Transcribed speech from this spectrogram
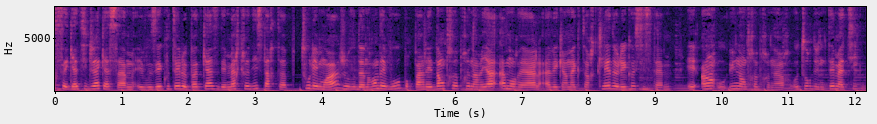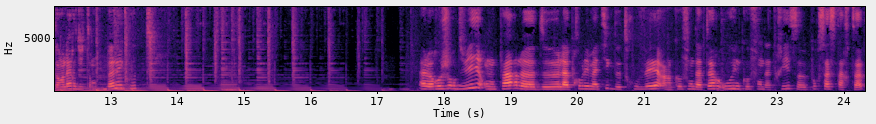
c'est Katidja Kassam et vous écoutez le podcast des Mercredis Startup. Tous les mois, je vous donne rendez-vous pour parler d'entrepreneuriat à Montréal avec un acteur clé de l'écosystème et un ou une entrepreneur autour d'une thématique dans l'air du temps. Bonne écoute Alors aujourd'hui, on parle de la problématique de trouver un cofondateur ou une cofondatrice pour sa startup.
